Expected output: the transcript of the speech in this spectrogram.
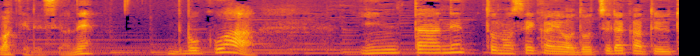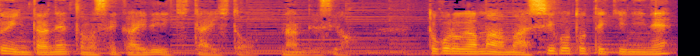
わけですよね。僕はインターネットの世界をどちらかというとインターネットの世界で生きたい人なんですよ。ところがまあまあ仕事的にね、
